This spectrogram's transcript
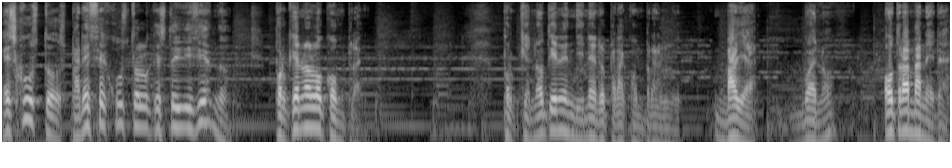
¿Es justo? ¿Os parece justo lo que estoy diciendo? ¿Por qué no lo compran? Porque no tienen dinero para comprarlo. Vaya, bueno, otra manera.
